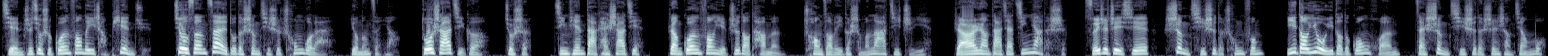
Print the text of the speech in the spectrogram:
简直就是官方的一场骗局。就算再多的圣骑士冲过来又能怎样？多杀几个就是。今天大开杀戒，让官方也知道他们创造了一个什么垃圾职业。然而让大家惊讶的是，随着这些圣骑士的冲锋，一道又一道的光环在圣骑士的身上降落，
